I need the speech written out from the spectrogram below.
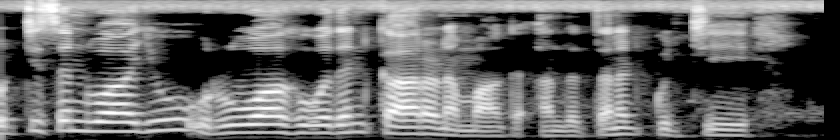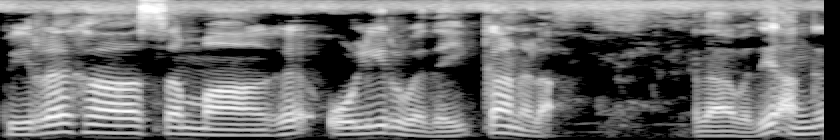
ஒட்சிசன் வாயு உருவாகுவதன் காரணமாக அந்த தனட்குச்சி பிரகாசமாக ஒளிர்வதை காணலாம். அதாவது அங்கு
